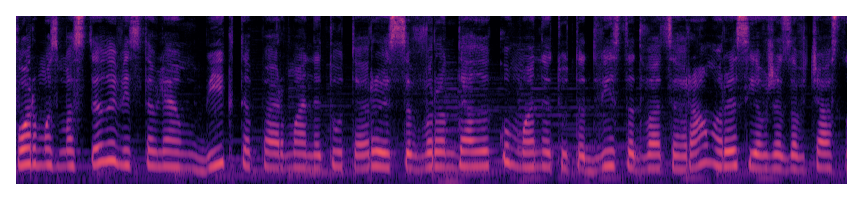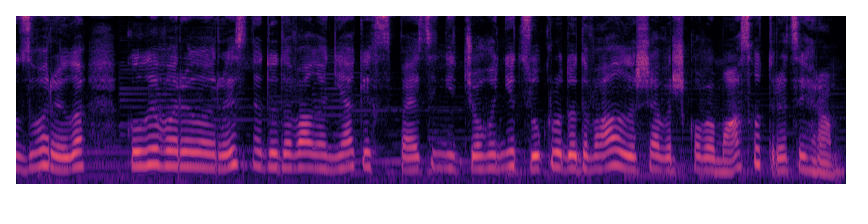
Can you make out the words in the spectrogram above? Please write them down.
Форму змастили, відставляємо в бік. Тепер в мене тут рис в ронделику, в мене тут 220 грам. Рис я вже завчасно зварила. Коли варила рис, не додавала ніяких спецій, нічого, ні цукру, додавала лише вершкове масло 30 грам.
